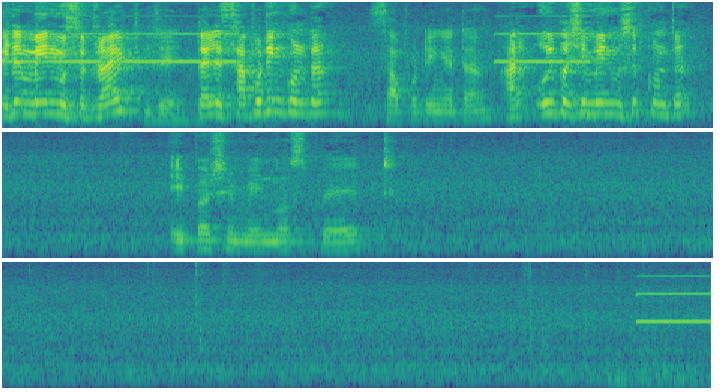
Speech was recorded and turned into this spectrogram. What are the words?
এটা মেন মোসফেট রাইট। তাহলে সাপোর্টিং কোনটা? সাপোর্টিং এটা। আর ওই পাশে মেন মোসফেট কোনটা? এই পাশে মেইন মুসপেট এই Wow, পাশে হলো এটা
